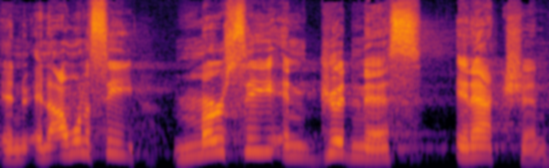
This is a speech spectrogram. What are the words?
and, and I want to see mercy and goodness in action.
